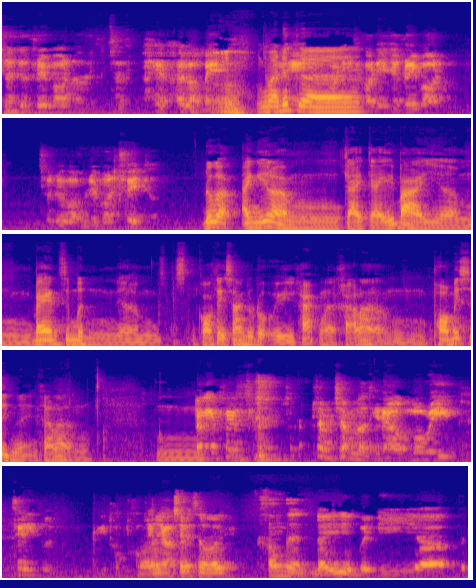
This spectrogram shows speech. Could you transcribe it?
chưa được Draymond hay, hay bảo Ben nhưng mà Đức ờ, có để cho Draymond cho Draymond Draymond trade được. Đức ạ, anh nghĩ là ừm, cái cái bài ừm, Ben Simmons ừm, có thể sang được đội khác là khá là promising đấy, khá là ừm, Các em sẽ trăm trăm là thể nào? Murray trade đi rồi thể Nói nào chết thôi không đấy thì bởi vì ờ, vấn-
